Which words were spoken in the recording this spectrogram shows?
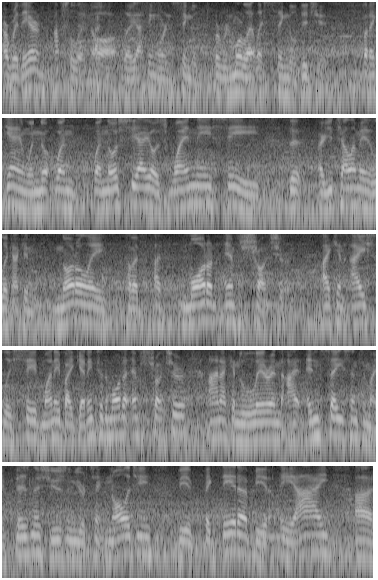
are we there? Absolutely not. Like I think we're in single, we're more likely single digit. But again, when, when, when those CIOs, when they see that, are you telling me, look, I can not only have a, a modern infrastructure, I can actually save money by getting to the modern infrastructure, and I can layer in uh, insights into my business using your technology, be it big data, be it AI, uh,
